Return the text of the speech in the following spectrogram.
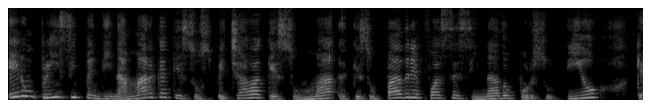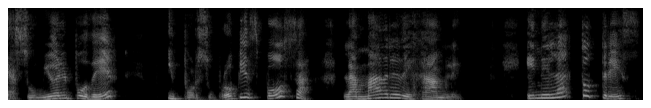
era un príncipe en Dinamarca que sospechaba que su, que su padre fue asesinado por su tío que asumió el poder y por su propia esposa, la madre de Hamlet. En el acto 3,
